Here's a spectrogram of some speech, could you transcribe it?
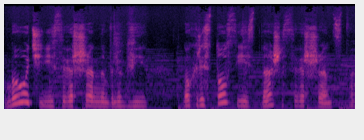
Мы очень несовершенны в любви, но Христос есть наше совершенство.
